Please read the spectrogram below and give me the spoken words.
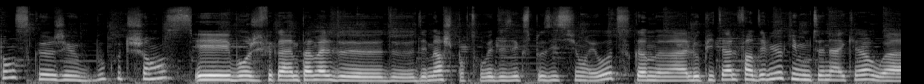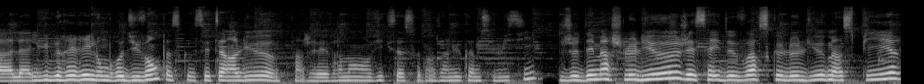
pense que j'ai eu beaucoup de chance et bon, j'ai fait quand même pas mal de, démarches pour trouver des expositions et autres, comme à l'hôpital, enfin des lieux qui me tenaient à cœur ou à la librairie L'Ombre du Vent parce que c'était un lieu, enfin j'avais vraiment envie que ça soit dans un lieu comme celui-ci. Je démarche le lieu, j'essaye de voir ce que le lieu m'inspire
